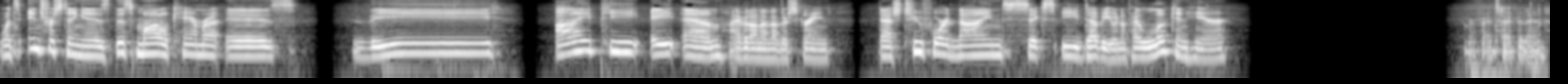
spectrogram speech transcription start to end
what's interesting is this model camera is the IP8M, I have it on another screen, dash 2496EW. And if I look in here, or if I type it in,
